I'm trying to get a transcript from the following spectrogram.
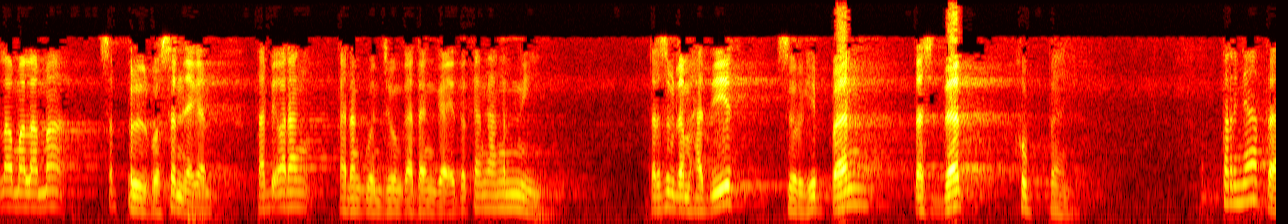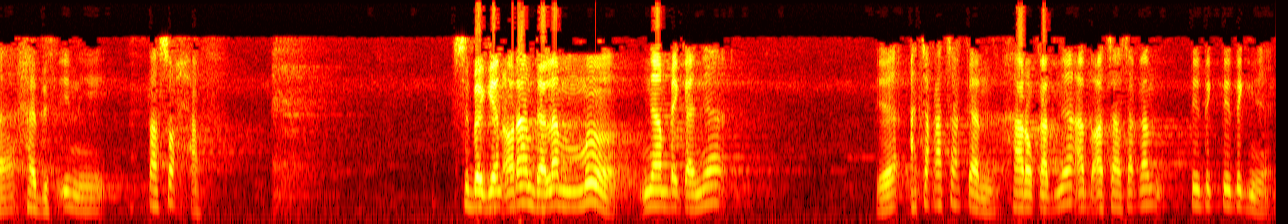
lama-lama sebel bosan ya kan. Tapi orang kadang kunjung kadang enggak itu kan ngangeni. Terus dalam hadis zurhibban tasdad hubban. Ternyata hadis ini tasohaf. Sebagian orang dalam menyampaikannya ya acak-acakan harokatnya atau acak-acakan titik-titiknya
